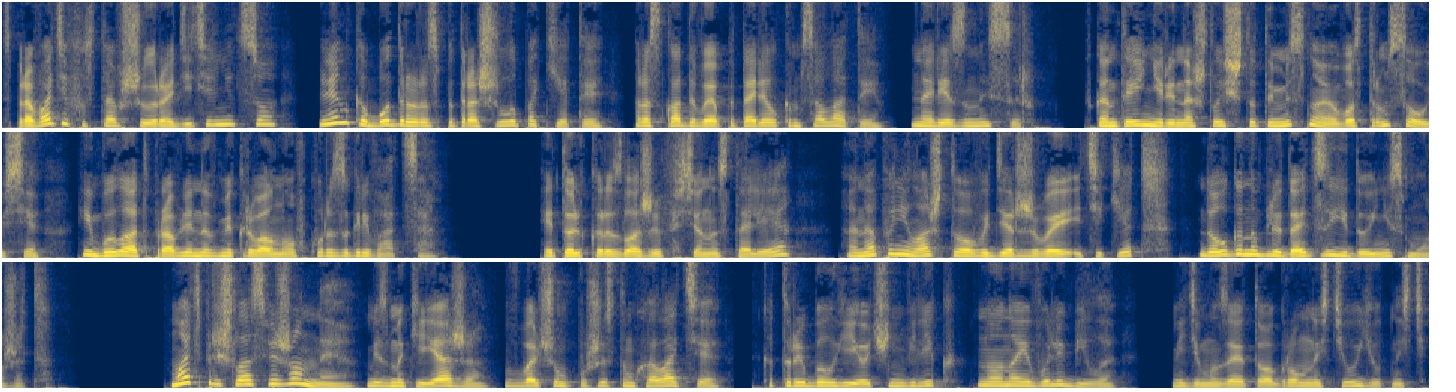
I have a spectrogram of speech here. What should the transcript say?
Спровадив уставшую родительницу, Ленка бодро распотрошила пакеты, раскладывая по тарелкам салаты, нарезанный сыр. В контейнере нашлось что-то мясное в остром соусе и было отправлено в микроволновку разогреваться. И только разложив все на столе, она поняла, что, выдерживая этикет, долго наблюдать за едой не сможет. Мать пришла освеженная, без макияжа, в большом пушистом халате, который был ей очень велик, но она его любила, видимо, за эту огромность и уютность,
